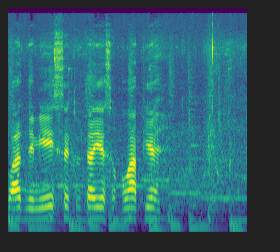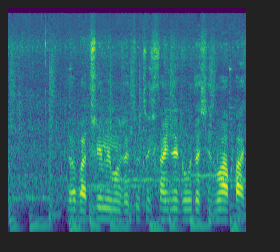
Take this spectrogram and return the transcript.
Ładne miejsce tutaj jest ob łapie. Zobaczymy, może tu coś fajnego uda się złapać.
